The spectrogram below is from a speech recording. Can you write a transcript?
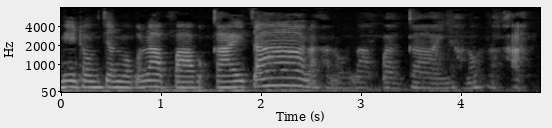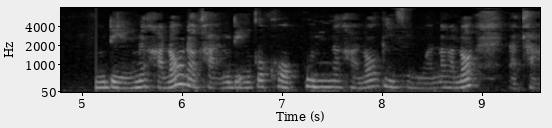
เมทองจันทร์บอกว่าลาบปลากายจ้านะคะเนาะลาบปลากายนะคะเนาะนะคะหนูเด้งนะคะเนาะนะคะหนูเด้งก็ขอบคุณนะคะเนาะพี่สงวนนะคะเนาะนะคะ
